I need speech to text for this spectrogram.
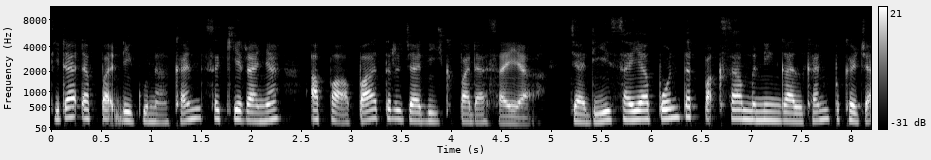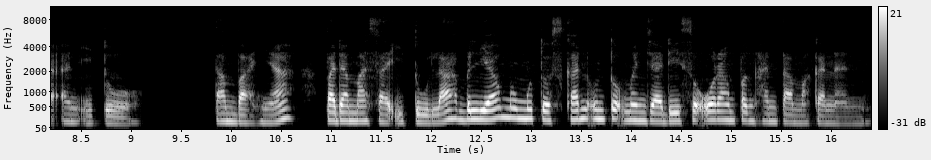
tidak dapat digunakan sekiranya apa-apa terjadi kepada saya. Jadi, saya pun terpaksa meninggalkan pekerjaan itu. Tambahnya, pada masa itulah beliau memutuskan untuk menjadi seorang penghantar makanan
